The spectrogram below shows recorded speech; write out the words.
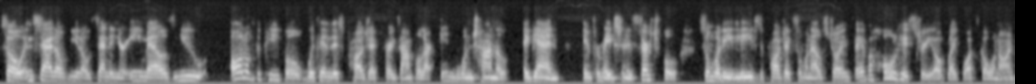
So instead of you know sending your emails you all of the people within this project for example are in one channel. Again information is searchable. Somebody leaves the project someone else joins they have a whole history of like what's going on.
